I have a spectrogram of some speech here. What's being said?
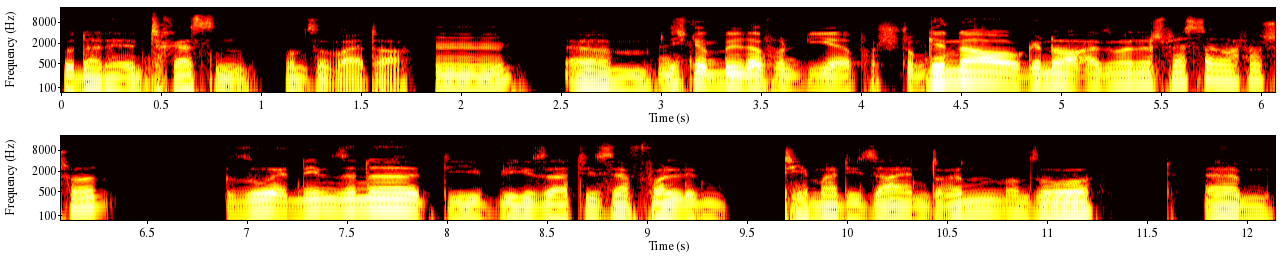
So deine Interessen und so weiter. Mhm. Ähm, Nicht nur Bilder von dir, stumpf. Genau, genau. Also meine Schwester macht das schon. So in dem Sinne, die, wie gesagt, die ist ja voll im Thema Design drin und so. Ähm,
